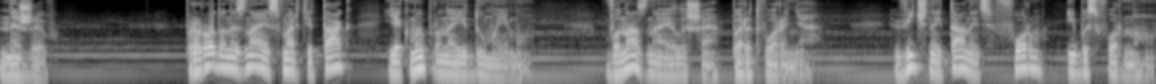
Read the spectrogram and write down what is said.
не жив. Природа не знає смерті так, як ми про неї думаємо. Вона знає лише перетворення, вічний танець форм і безформного.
